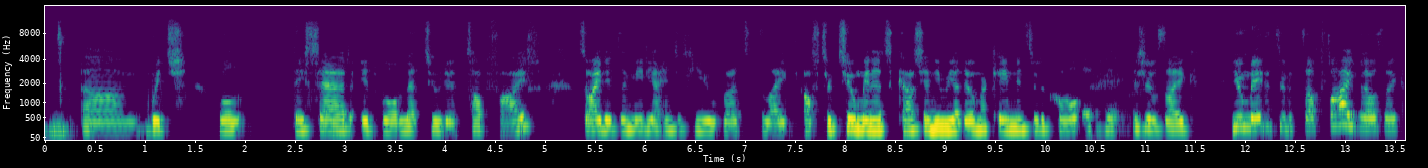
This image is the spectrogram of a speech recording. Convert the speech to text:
mm. um, which will they said it will lead to the top five. So I did the media interview, but like after two minutes, Kasia Niewiadoma came into the call. Oh. And she was like, you made it to the top five. And i was like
